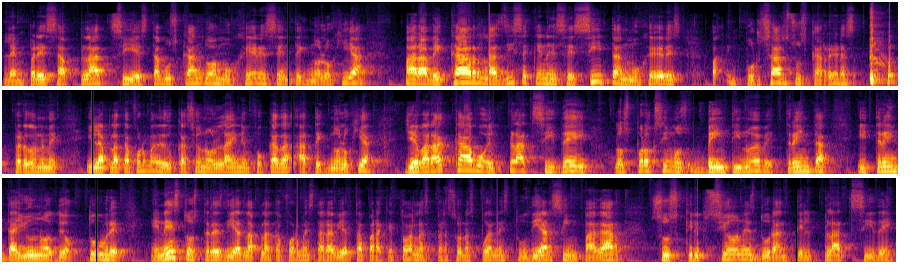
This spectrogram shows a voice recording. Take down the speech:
La empresa Platzi está buscando a mujeres en tecnología para becarlas. Dice que necesitan mujeres para impulsar sus carreras, perdóneme, y la plataforma de educación online enfocada a tecnología llevará a cabo el Platzi Day los próximos 29, 30 y 31 de octubre. En estos tres días la plataforma estará abierta para que todas las personas puedan estudiar sin pagar suscripciones durante el Platzi Day.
